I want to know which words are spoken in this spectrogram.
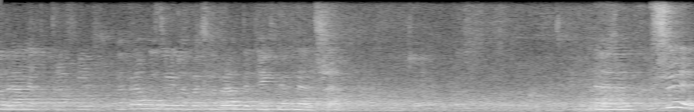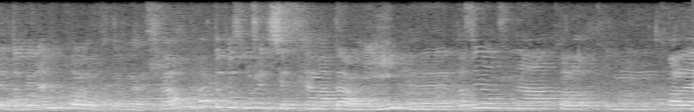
dobrane potrafi naprawdę zrujnować naprawdę piękne wnętrze. E, Przy dobieraniu kolorów do wnętrza warto posłużyć się schematami, e, bazując na kolo- m, kole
